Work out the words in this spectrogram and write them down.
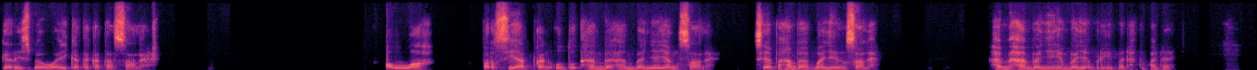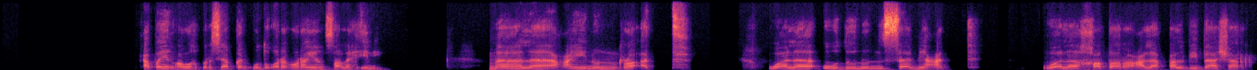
Garis bawahi kata-kata saleh. Allah persiapkan untuk hamba-hambanya yang saleh. Siapa hamba-hambanya yang saleh? hamba-hambanya yang banyak beribadah kepada. Apa yang Allah persiapkan untuk orang-orang yang saleh ini? Mala ainun ra'at wala udunun sami'at wala khatar ala qalbi bashar.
